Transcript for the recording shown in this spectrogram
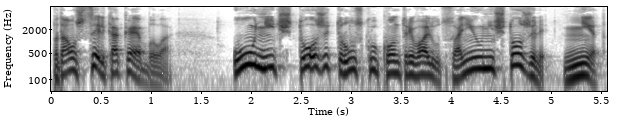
Потому что цель какая была – уничтожить русскую контрреволюцию. Они уничтожили? Нет.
